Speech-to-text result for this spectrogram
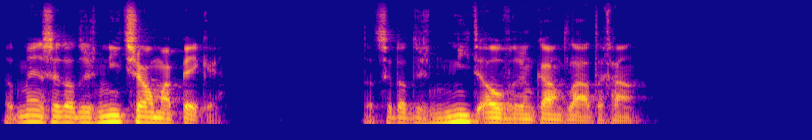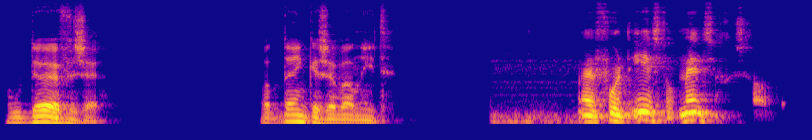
Dat mensen dat dus niet zomaar pikken. Dat ze dat dus niet over hun kant laten gaan. Hoe durven ze? Wat denken ze wel niet? Maar voor het eerst op mensen geschoten.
